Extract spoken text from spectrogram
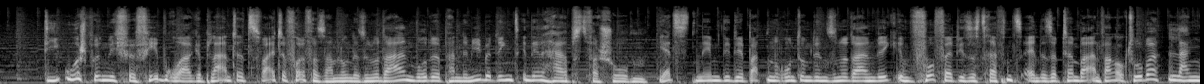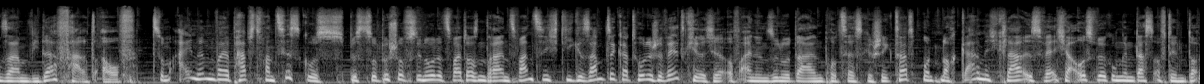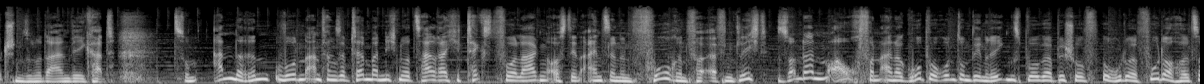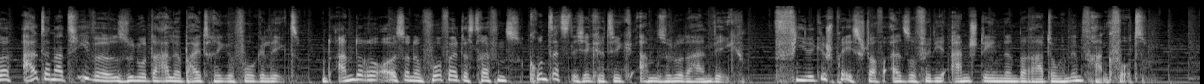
Die ursprünglich für Februar geplante zweite Vollversammlung der Synodalen wurde pandemiebedingt in den Herbst verschoben. Jetzt nehmen die Debatten rund um den synodalen Weg im Vorfeld dieses Treffens Ende September, Anfang Oktober langsam wieder Fahrt auf. Zum einen, weil Papst Franziskus bis zur Bischofssynode 2023 die gesamte katholische Weltkirche auf einen synodalen Prozess geschickt hat und noch gar nicht klar ist, welche Auswirkungen das auf den deutschen synodalen Weg hat. Zum anderen wurden Anfang September nicht nur zahlreiche Textvorlagen aus den einzelnen Foren veröffentlicht, sondern auch von einer Gruppe rund um den Regensburger Bischof Rudolf Fuderholzer alternative synodale Beiträge vorgelegt. Und andere äußern im Vorfeld des Treffens grundsätzliche Kritik am synodalen Weg. Viel Gesprächsstoff also für die anstehenden Beratungen in Frankfurt.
